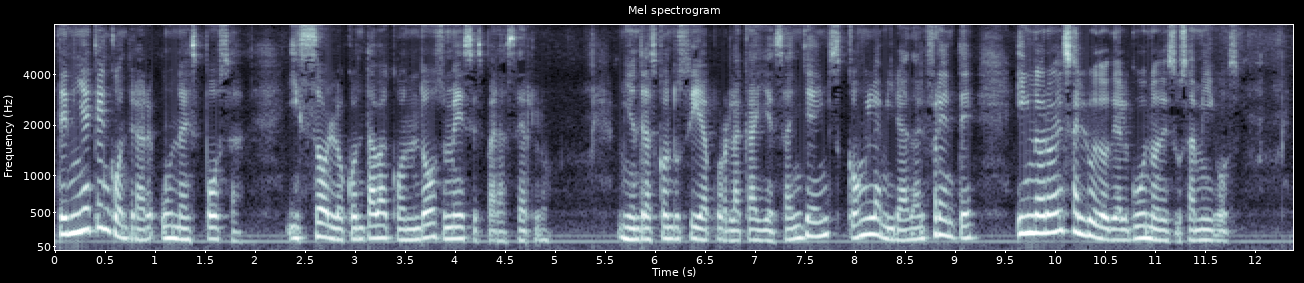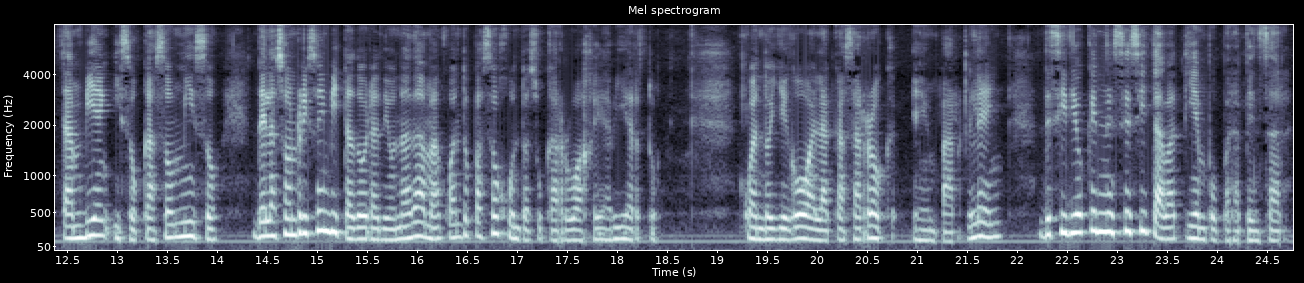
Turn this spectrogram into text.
Tenía que encontrar una esposa, y solo contaba con dos meses para hacerlo. Mientras conducía por la calle St. James con la mirada al frente, ignoró el saludo de alguno de sus amigos. También hizo caso omiso de la sonrisa invitadora de una dama cuando pasó junto a su carruaje abierto. Cuando llegó a la casa Rock en Park Lane, decidió que necesitaba tiempo para pensar.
